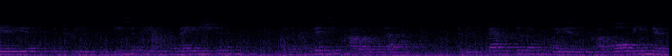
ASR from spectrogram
periods between receipt of the information and the committee calendar, the respective employers have all been notified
